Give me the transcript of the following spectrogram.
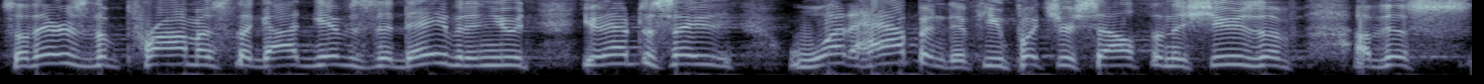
So there's the promise that God gives to David. And you'd, you'd have to say, what happened if you put yourself in the shoes of, of this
